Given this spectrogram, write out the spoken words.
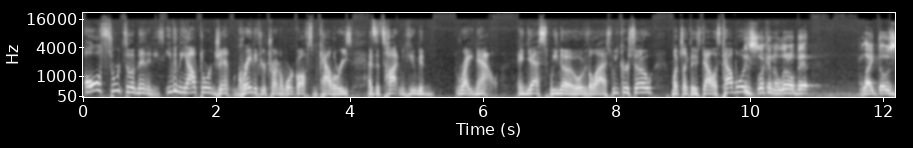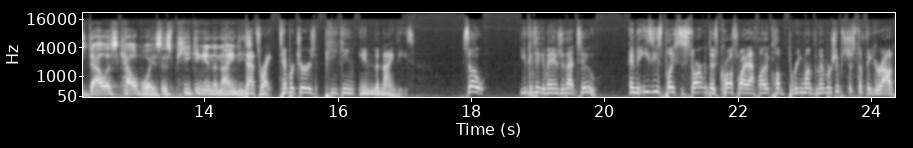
all sorts of amenities, even the outdoor gym. Great if you're trying to work off some calories as it's hot and humid right now. And yes, we know over the last week or so, much like those Dallas Cowboys, it's looking a little bit like those Dallas Cowboys is peaking in the 90s. That's right. Temperatures peaking in the 90s. So you can take advantage of that too. And the easiest place to start with those Crosswhite Athletic Club three month memberships, just to figure out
